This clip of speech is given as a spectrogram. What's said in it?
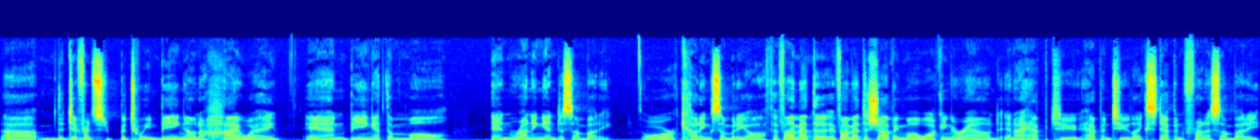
uh, the difference between being on a highway and being at the mall and running into somebody or cutting somebody off. If I'm at the if I'm at the shopping mall walking around and I happen to happen to like step in front of somebody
